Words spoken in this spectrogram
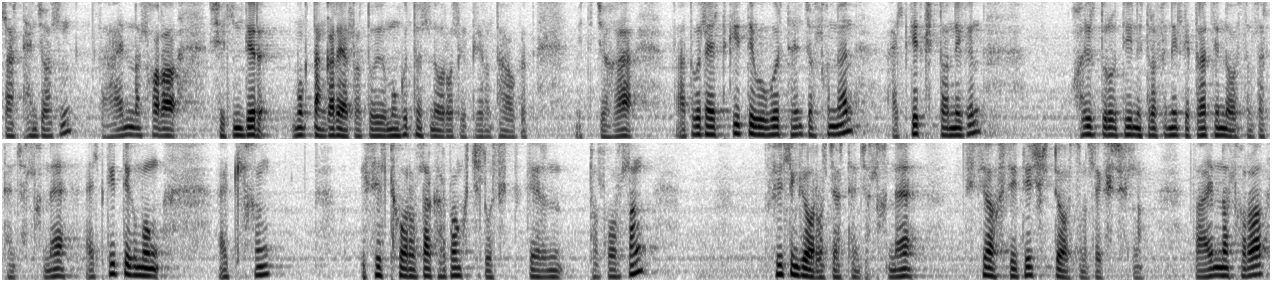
усаар таньж болно. За энэ нь болохоор шилэн дээр мөнгө дангаараа ялгард буюу мөнгөн төлний урвал гэдгээр нь та бүхэд мэдж байгаа. За тэгвэл альдгидийг өгөөр таньж болох нь байна. Альдгид кетоныг нь 2 4 динитрофенил гидразины усамлаар таньж болох нэ. Альдгидийг мөн адилхан эсэлдэх урвалаар карбон хүчил үүсгэхээр нь тулгуурлан филингийн урвалжаар таньж болох нэ. Цэсийн оксидын шүлтийн усамлыг ашиглан. За энэ нь болохоор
